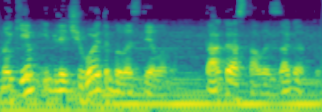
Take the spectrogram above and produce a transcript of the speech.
но кем и для чего это было сделано, так и осталось загадкой.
